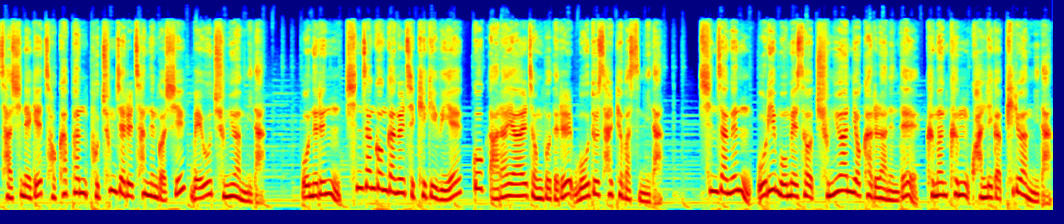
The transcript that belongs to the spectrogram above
자신에게 적합한 보충제를 찾는 것이 매우 중요합니다. 오늘은 신장 건강을 지키기 위해 꼭 알아야 할 정보들을 모두 살펴봤습니다. 신장은 우리 몸에서 중요한 역할을 하는데 그만큼 관리가 필요합니다.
